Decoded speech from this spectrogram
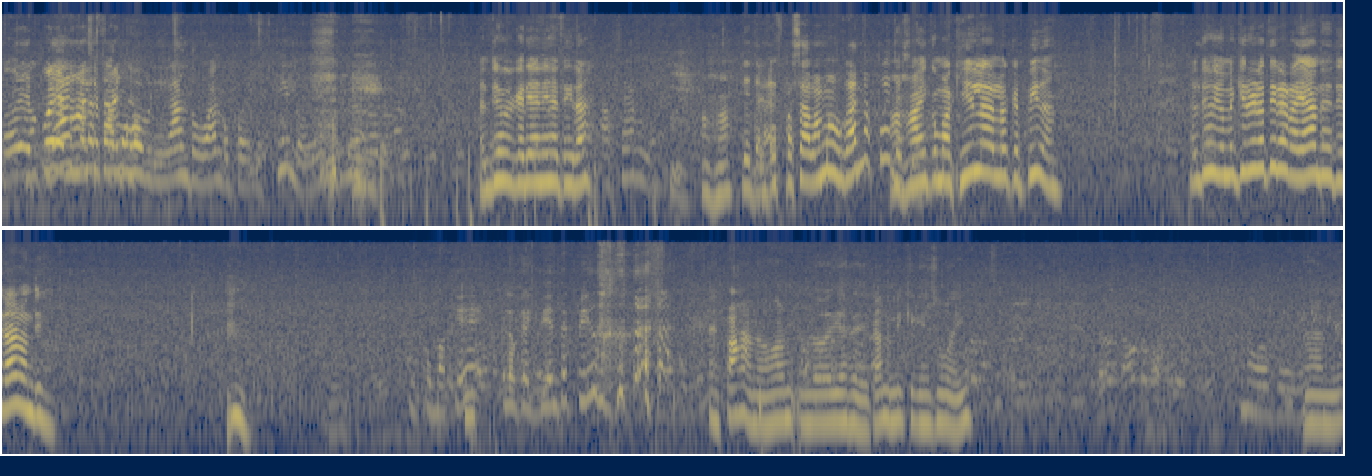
No crean que lo estamos obligando o algo por el estilo, ¿eh? Él dijo que quería ni se tirar. Hacerlo. Ajá. Desde la vez pasada vamos a jugarnos, pues. Ajá, y como aquí lo, lo que pidan. Él dijo, yo me quiero ir a tirar allá donde se tiraron, dijo. Y como aquí lo que el cliente pide. Es paja, mejor no deberías dedicarlo, Mickey, que se suba ahí. Ah, mira.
